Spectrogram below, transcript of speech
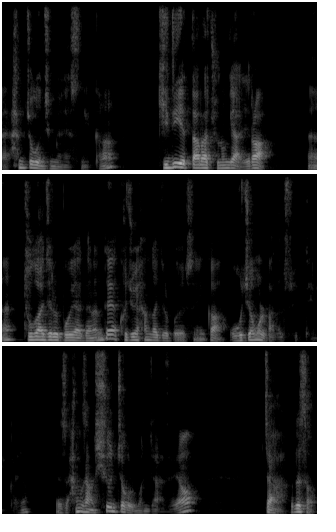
예, 한쪽은 증명했으니까. 길이에 따라 주는 게 아니라 예, 두 가지를 보여야 되는데 그 중에 한 가지를 보였으니까 5점을 받을 수 있다니까요. 그래서 항상 쉬운 쪽을 먼저 하세요. 자, 그래서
